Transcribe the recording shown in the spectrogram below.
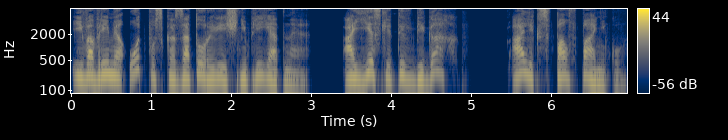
И во время отпуска заторы вещь неприятная. А если ты в бегах? Алекс впал в панику.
